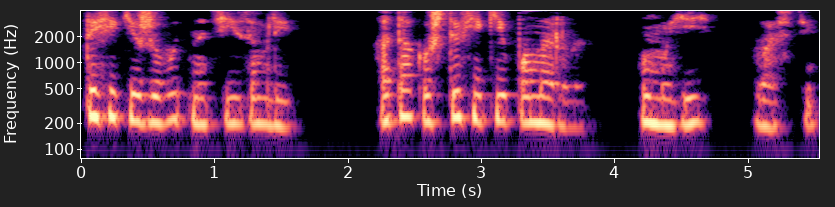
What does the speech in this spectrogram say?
тих, які живуть на цій землі, а також тих, які померли у моїй власті.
